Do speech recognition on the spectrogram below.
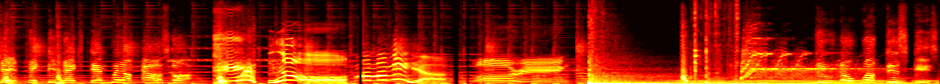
Can't take the next gen without our star. No! Mamma mia! Boring. You know what this is?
